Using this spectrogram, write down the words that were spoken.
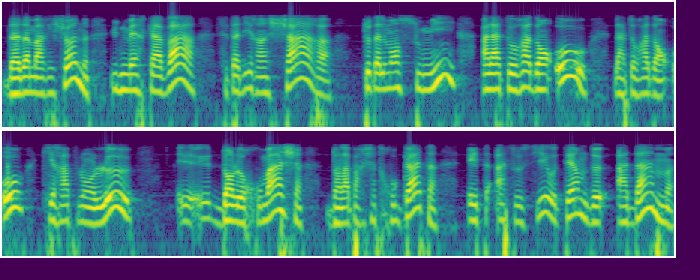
d'Adam Arishon, une Merkava, c'est-à-dire un char totalement soumis à la Torah d'en haut. La Torah d'en haut qui, rappelons-le, dans le Chumash, dans la parashat Rukat, est associé au terme de Adam.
